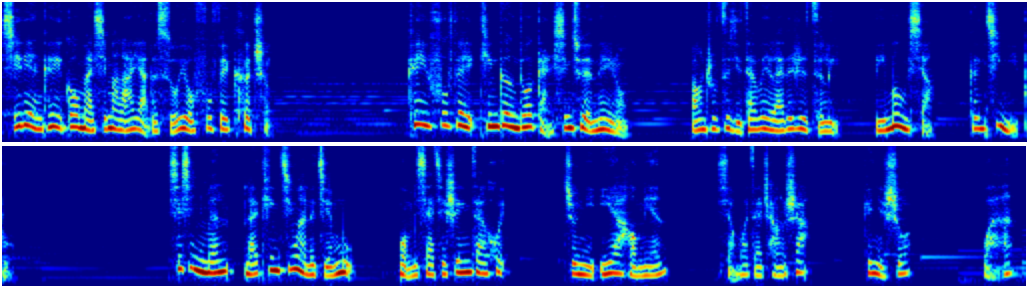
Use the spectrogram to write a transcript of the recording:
喜点可以购买喜马拉雅的所有付费课程。可以付费听更多感兴趣的内容，帮助自己在未来的日子里离梦想更近一步。谢谢你们来听今晚的节目，我们下期声音再会。祝你一夜好眠，小莫在长沙，跟你说晚安。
